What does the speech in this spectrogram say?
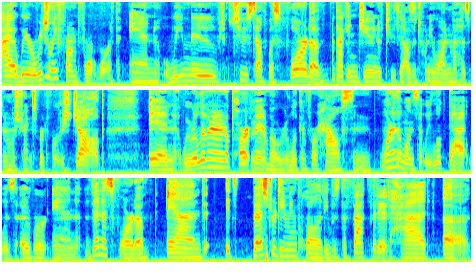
I we were originally from Fort Worth and we moved to Southwest Florida back in June of 2021. My husband was transferred for his job. And we were living in an apartment while we were looking for a house and one of the ones that we looked at was over in Venice, Florida, and its best redeeming quality was the fact that it had a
